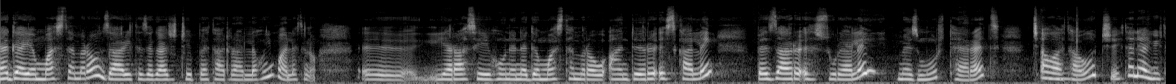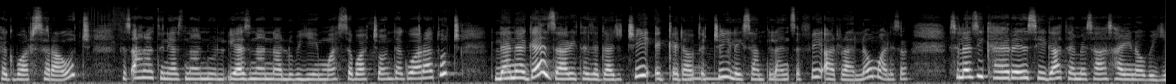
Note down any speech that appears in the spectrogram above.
ነገ የማስተምረውን ዛሬ ተዘጋጅቼበት አድራለሁኝ ማለት ነው። የራሴ የሆነ ነገ የማስተምረው አንድ ርዕስ ካለኝ በዛ ርዕስ ዙሪያ ላይ መዝሙር፣ ተረት፣ ጨዋታዎች፣ የተለያዩ የተግባር ስራዎች ህጻናትን ያዝናናሉ ብዬ የማስባቸውን ተግባራቶች ለነገ ዛሬ ተዘጋጅቼ እቅድ አውጥቼ lesson plan ጽፌ አድራለሁ ማለት ነው። ስለዚህ ከርዕሴ ጋር ተመሳሳይ ነው ብዬ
